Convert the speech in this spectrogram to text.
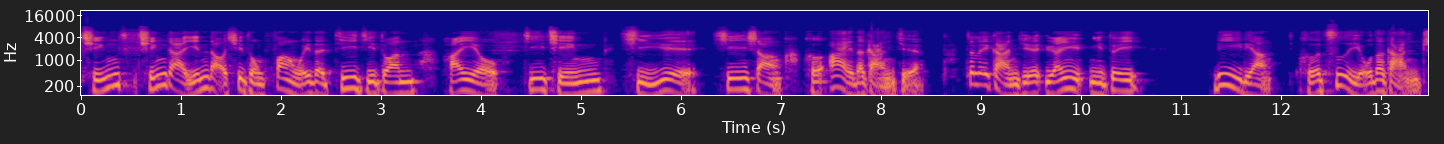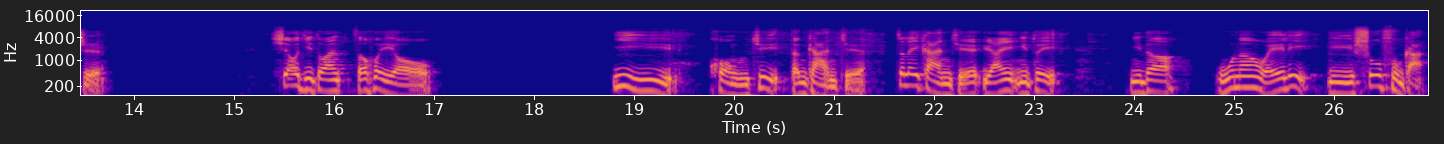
情情感引导系统范围的积极端含有激情、喜悦、欣赏和爱的感觉。这类感觉源于你对力量和自由的感知。消极端则会有抑郁、恐惧等感觉。这类感觉源于你对你的无能为力与舒服感。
